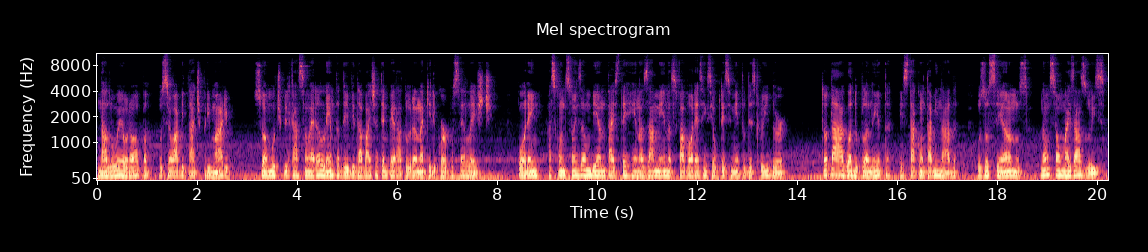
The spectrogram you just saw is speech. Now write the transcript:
Na Lua Europa, o seu habitat primário, Sua multiplicação era lenta devido à baixa temperatura naquele corpo celeste. Porém, as condições ambientais terrenas amenas favorecem seu crescimento destruidor. Toda a água do planeta está contaminada. Os oceanos não são mais azuis.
